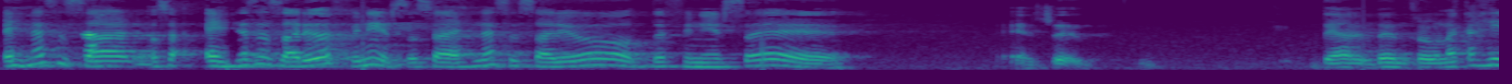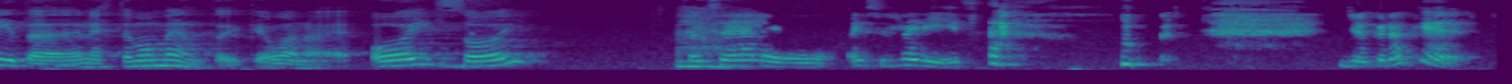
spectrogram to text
Es necesario, o sea, es necesario definirse, o sea, es necesario definirse eh, dentro de una cajita en este momento y que bueno, eh, hoy soy... Hoy soy alegre, hoy soy feliz. Yo creo que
